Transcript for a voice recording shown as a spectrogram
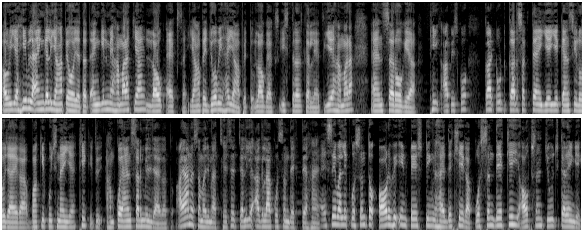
और यही वाला एंगल यहाँ पे हो जाता है। तो एंगल में हमारा क्या है लॉग एक्स है। यहाँ पे जो भी है, यहाँ पे तो लॉग एक्स इस तरह कर लें। तो ये हमारा आंसर हो गया। ठीक आप इसको कट उट कर सकते हैं, ये ये कैंसिल हो जाएगा, बाकी कुछ नहीं है, ठीक? तो हमको आंसर मिल जाएगा। तो आया ना समझ में अच्छे से? चलिए अगला क्वेश्चन देखते हैं। ऐसे वाले क्वेश्चन तो और भी इंटरेस्टिंग है, देखिएगा। क्वेश्चन देख के ही ऑप्शन चूज़ करेंगे।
